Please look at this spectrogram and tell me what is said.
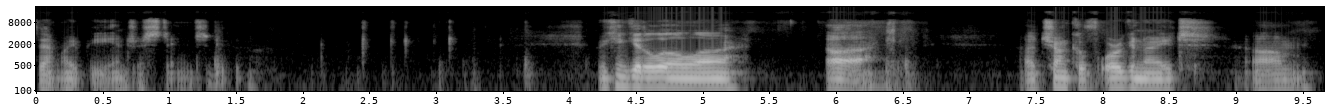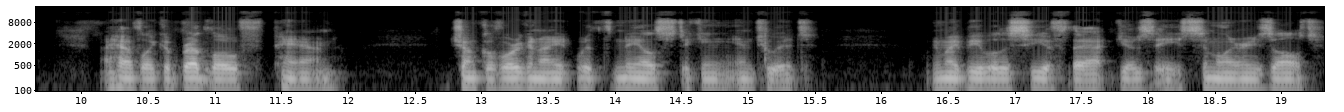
That might be interesting to do. We can get a little, uh, uh, a chunk of orgonite. Um, I have like a bread loaf pan chunk of orgonite with nails sticking into it. We might be able to see if that gives a similar result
